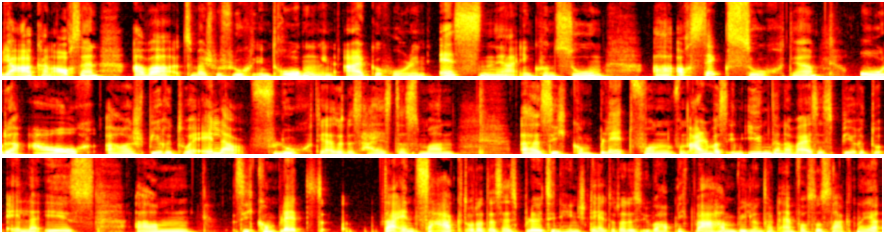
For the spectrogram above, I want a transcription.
Ja, kann auch sein, aber zum Beispiel Flucht in Drogen, in Alkohol, in Essen, ja, in Konsum, äh, auch Sexsucht, ja, oder auch äh, spiritueller Flucht, ja, also das heißt, dass man äh, sich komplett von, von allem, was in irgendeiner Weise spiritueller ist, ähm, sich komplett da entsagt oder das als Blödsinn hinstellt oder das überhaupt nicht wahrhaben will und halt einfach so sagt, naja,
